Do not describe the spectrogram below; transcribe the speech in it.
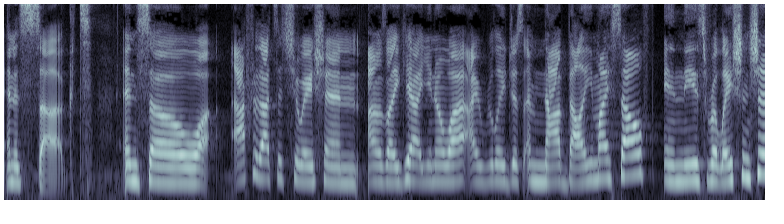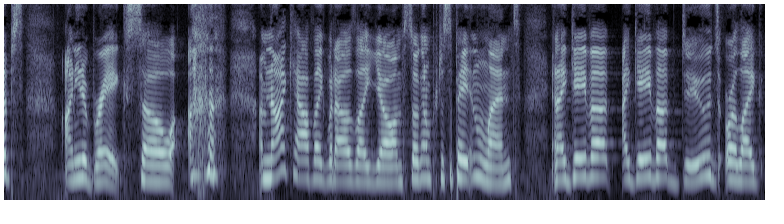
and it sucked and so after that situation, I was like, yeah, you know what? I really just am not valuing myself in these relationships. I need a break. So I'm not Catholic, but I was like, yo, I'm still gonna participate in Lent. And I gave up I gave up dudes or like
